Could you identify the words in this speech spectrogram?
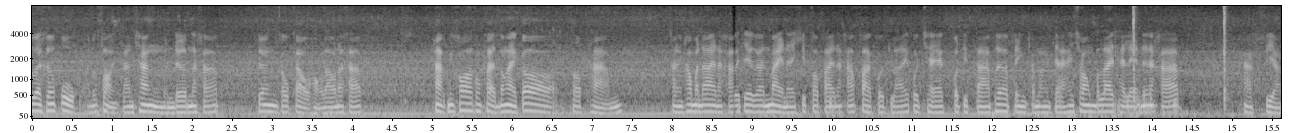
ด้วยเครื่องปลูกอนุสรณ์การช่างเหมือนเดิมนะครับ เครื่องเก่าๆของเรานะครับ หากมีข้อสงสัยตรงไหนก็สอบถามกันเข้ามาได้นะครับไว้เจอกันใหม่ในคลิปต่อไปนะครับ ฝากกดไลค์กดแชร์กดติดตามเพื่อเป็นกำลังใจให้ช่องบัลไลไทยแลนด์ด้วยนะครับ หากเสียง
